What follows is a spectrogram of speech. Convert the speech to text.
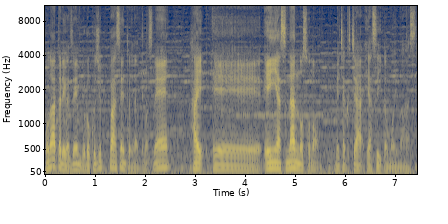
この辺りが全部60%になってますね。はい。えー、円安なんのその、めちゃくちゃ安いと思います。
